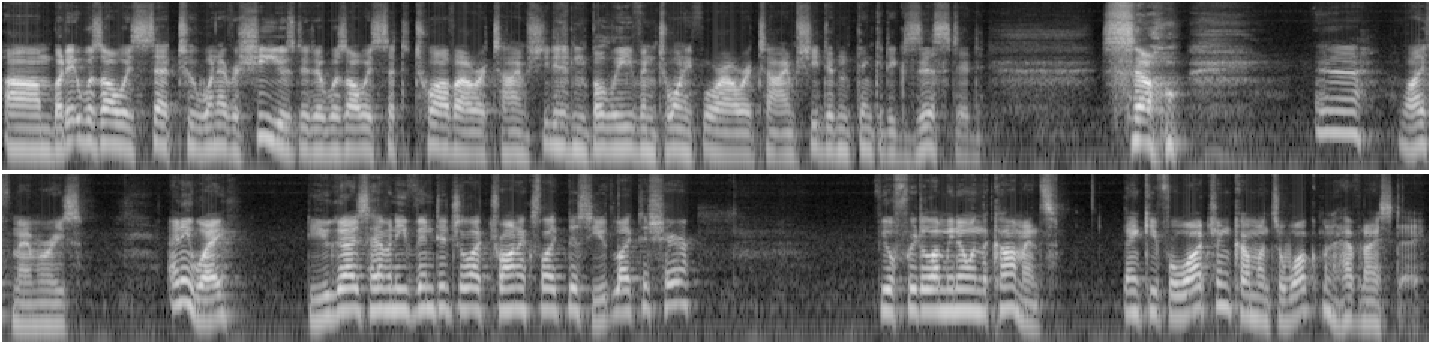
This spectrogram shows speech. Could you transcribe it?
Um, but it was always set to, whenever she used it, it was always set to 12 hour time. She didn't believe in 24 hour time. She didn't think it existed. So, eh, life memories. Anyway, do you guys have any vintage electronics like this you'd like to share? Feel free to let me know in the comments. Thank you for watching, comments are welcome, and have a nice day.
